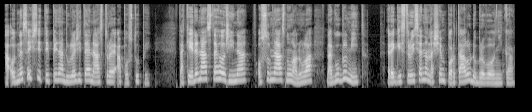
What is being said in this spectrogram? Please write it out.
a odneseš si tipy na důležité nástroje a postupy. Tak 11. října v 18.00 na Google Meet. Registruj se na našem portálu dobrovolníka.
